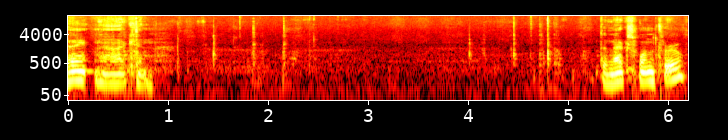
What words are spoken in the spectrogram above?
Okay, now I can the next one through.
